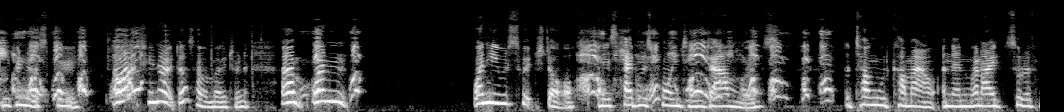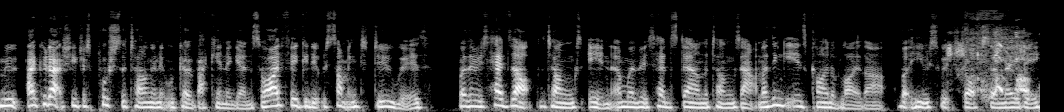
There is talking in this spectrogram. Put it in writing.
You can just do... Oh, actually, no, it does have a motor in it. Um, when when he was switched off and his head was pointing downwards, the tongue would come out. And then when I sort of moved, I could actually just push the tongue and it would go back in again. So I figured it was something to do with whether his head's up, the tongue's in, and whether his head's down, the tongue's out. And I think it is kind of like that, but he was switched off, so maybe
